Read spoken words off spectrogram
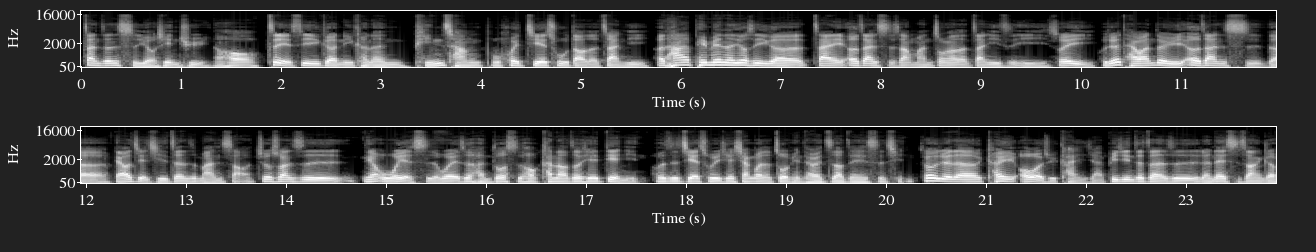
战争史有兴趣，然后这也是一个你可能平常不会接触到的战役，而它偏偏呢又是一个在二战史上蛮重要的战役之一。所以我觉得台湾对于二战史的了解其实真的是蛮少。就算是你看我也是，我也是很多时候看到这些电影或者是接触一些相关的作品才会知道这些事情。所以我觉得可以偶尔去看一下，毕竟这真的是人类史上一个。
